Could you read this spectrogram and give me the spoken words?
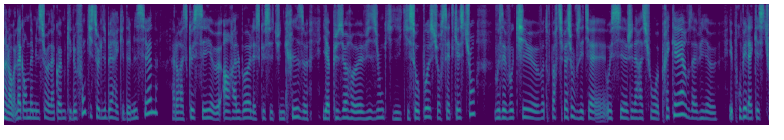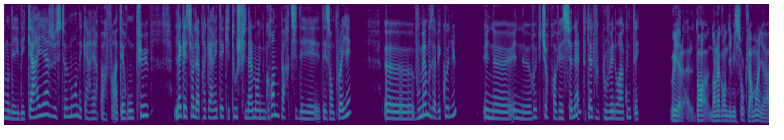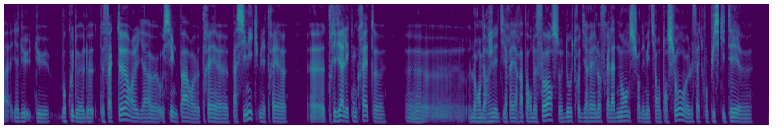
Alors, la grande démission, il y en a quand même qui le font, qui se libèrent et qui démissionnent. Alors, est-ce que c'est euh, un ras-le-bol? Est-ce que c'est une crise? Il y a plusieurs euh, visions qui, s'opposent sur cette question. Vous évoquiez euh, votre participation, vous étiez aussi génération précaire, vous avez éprouvé la question des, carrières, justement, des carrières parfois interrompues, la question de la précarité qui touche finalement une grande partie des employés. Vous-même, vous avez connu une, rupture professionnelle Peut-être vous pouvez nous raconter? Oui, dans, la grande démission, clairement, il y a, beaucoup de, facteurs. Il y a euh, aussi une part euh, très, euh, pas cynique, mais très triviale et concrète. Laurent Berger dirait rapport de force, d'autres diraient l'offre et la demande sur des métiers en tension, le fait qu'on puisse quitter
